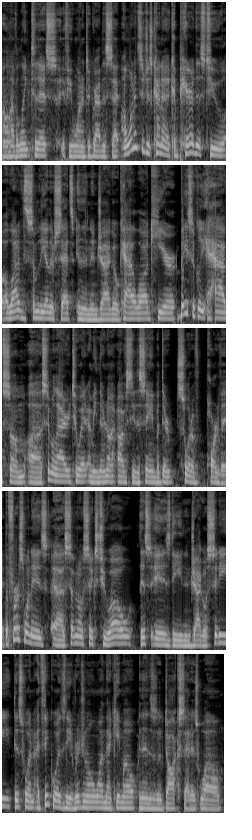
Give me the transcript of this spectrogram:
I'll have a link to this if you wanted to grab this set. I wanted to just kind of compare this to a lot of some of the other sets in the Ninjago catalog here. Basically, have some uh, similarity to it. I mean, they're not obviously the same, but they're sort of part of it. The first one is uh, 70620. This is the Ninjago City. This one, I think, was the original one that came out, and then there's a dock set as well.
